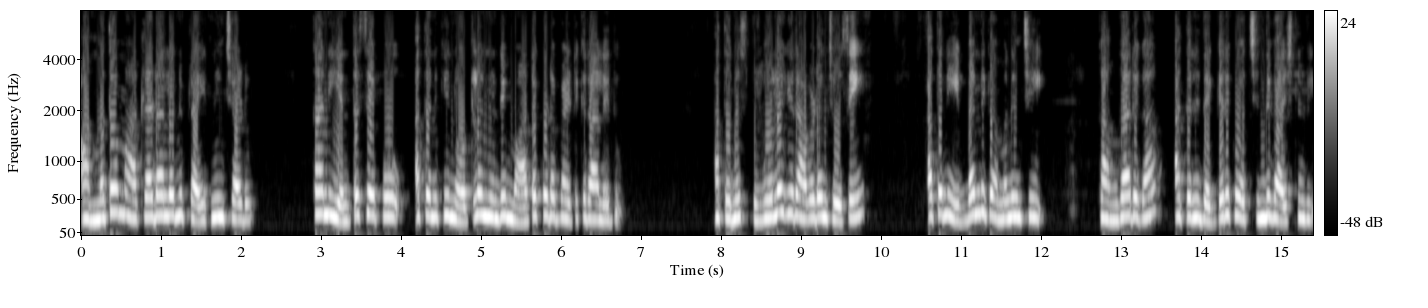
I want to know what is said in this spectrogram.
అమ్మతో మాట్లాడాలని ప్రయత్నించాడు. కానీ ఎంతసేపు అతనికి నోట్ల నుండి మాట కూడా బయటికి రాలేదు. అతను స్పృహలోకి రావడం చూసి అతని ఇబ్బంది గమనించి కంగారుగా అతని దగ్గరికి వచ్చింది వైష్ణవి.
